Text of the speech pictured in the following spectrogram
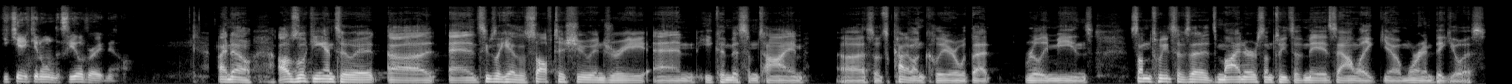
he can't get on the field right now. I know. I was looking into it, uh, and it seems like he has a soft tissue injury, and he could miss some time. Uh, so it's kind of unclear what that really means. Some tweets have said it's minor. Some tweets have made it sound like you know more ambiguous.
